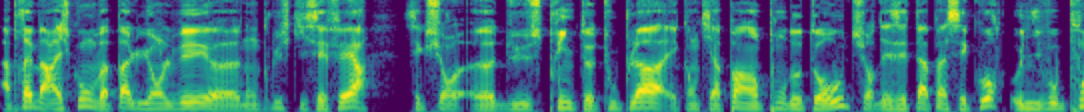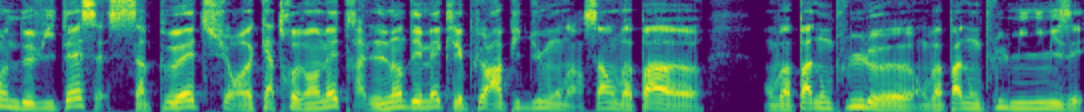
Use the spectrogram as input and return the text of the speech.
Après, Maresco, on va pas lui enlever non plus ce qu'il sait faire c'est que sur du sprint tout plat et quand il n'y a pas un pont d'autoroute sur des étapes assez courtes, au niveau pointe de vitesse, ça peut être sur 80 mètres l'un des mecs les plus rapides du monde. Hein. Ça, on va pas, on va pas non plus le, on va pas non plus le minimiser.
